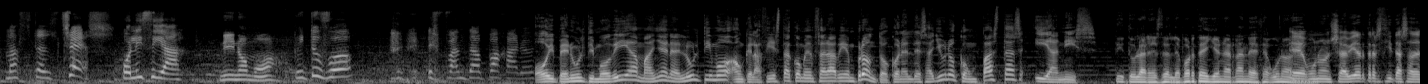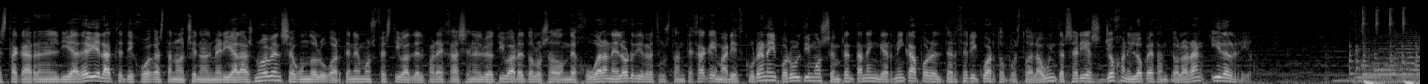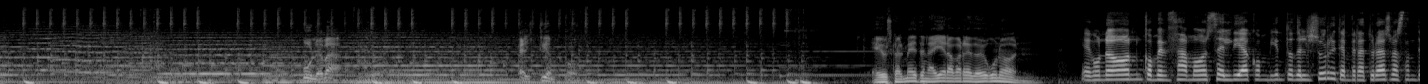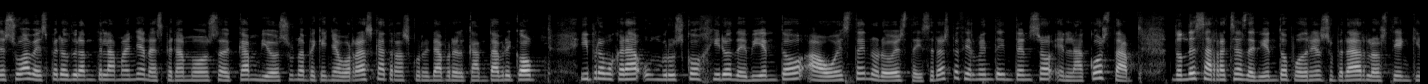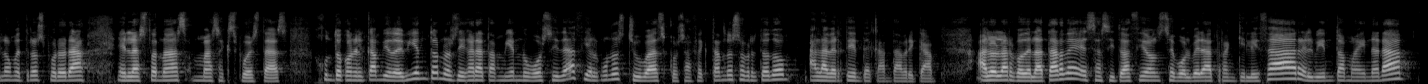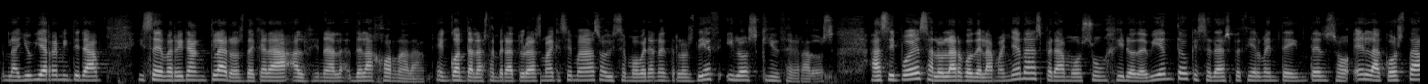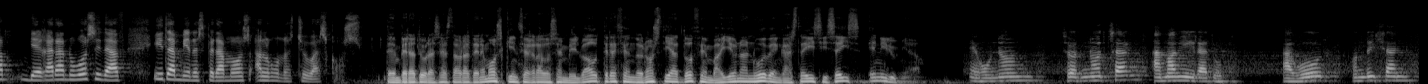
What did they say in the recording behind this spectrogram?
Masterchef. Policía. Ni nomo. Pitufo. Espantapájaros. Hoy penúltimo día, mañana el último, aunque la fiesta comenzará bien pronto, con el desayuno con pastas y anís. Titulares del deporte, John Hernández, Egunon. Egunon, Xavier, tres citas a destacar en el día de hoy. El Atleti juega esta noche en Almería a las 9. En segundo lugar tenemos Festival del Parejas en el Beotíbar de Tolosa, donde jugarán el Ordi Rezustante Jaca y Mariez Curena. Y por último se enfrentan en Guernica por el tercer y cuarto puesto de la Winter Series, Johan y López ante Olarán y Del Río. Boulevard. El tiempo. Euskalmet, Nayara Barredo, Egunon. En Unón comenzamos el día con viento del sur y temperaturas bastante suaves, pero durante la mañana esperamos eh, cambios. Una pequeña borrasca transcurrirá por el Cantábrico y provocará un brusco giro de viento a oeste-noroeste y será especialmente intenso en la costa, donde esas rachas de viento podrían superar los 100 kilómetros por hora en las zonas más expuestas. Junto con el cambio de viento nos llegará también nubosidad y algunos chubascos, afectando sobre todo a la vertiente cantábrica. A lo largo de la tarde esa situación se volverá a tranquilizar, el viento amainará, la lluvia remitirá y se abrirán claros de cara al final de la jornada. En cuanto a las temperaturas máximas, hoy se moverán entre los 10 y los 15 grados. Así pues, a lo largo de la mañana esperamos un giro de viento que será especialmente intenso en la costa, llegará nubosidad y también esperamos algunos chubascos. Temperaturas hasta ahora tenemos 15 grados en Bilbao, 13 en Donostia, 12 en Bayona, 9 en Gasteiz y 6 en Iruña. Egunon, zornotzan, amabi gradu. Agur, ondo izan.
